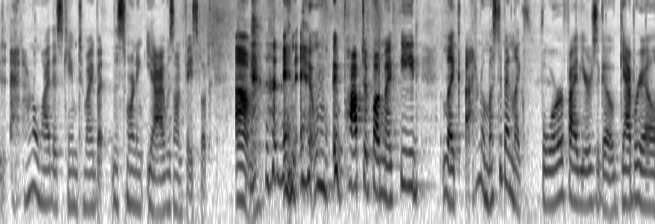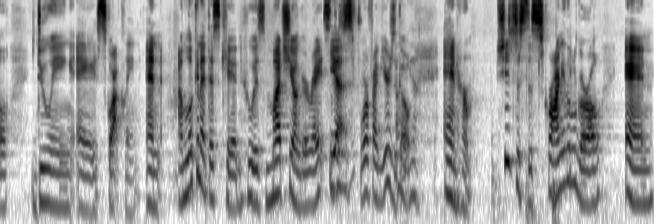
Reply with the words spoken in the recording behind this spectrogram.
I don't know why this came to mind, but this morning, yeah, I was on Facebook, um, and, and it popped up on my feed. Like I don't know, must have been like four or five years ago. Gabrielle doing a squat clean, and I'm looking at this kid who is much younger, right? So Yeah. this is four or five years ago, yeah. and her, she's just this scrawny little girl, and.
